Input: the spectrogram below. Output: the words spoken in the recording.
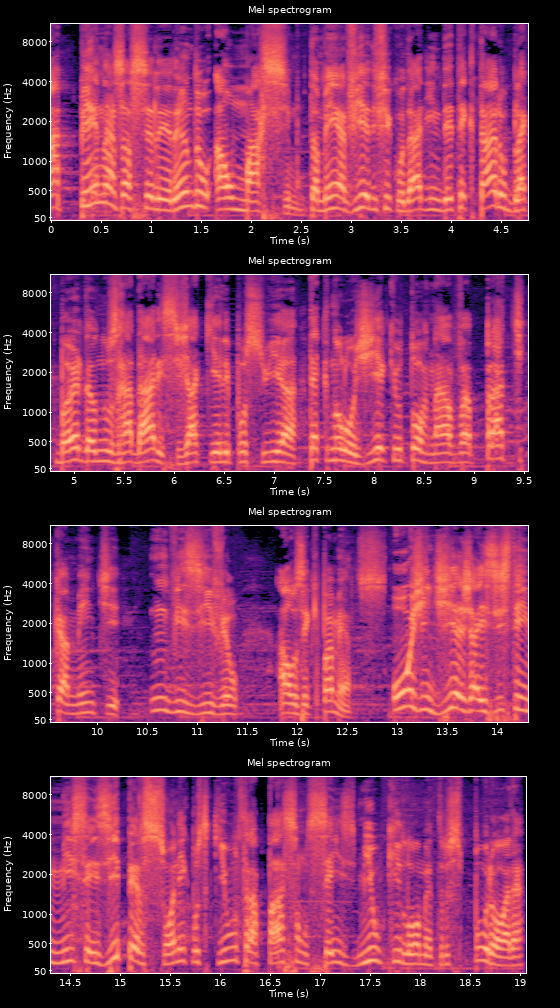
apenas acelerando ao máximo. Também havia dificuldade em detectar o Blackbird nos radares, já que ele possuía tecnologia que o tornava praticamente invisível aos equipamentos. Hoje em dia já existem mísseis hipersônicos que ultrapassam 6 mil quilômetros por hora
